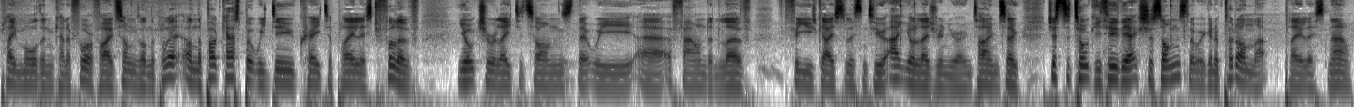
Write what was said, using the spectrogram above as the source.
play more than kind of four or five songs on the on the podcast, but we do create a playlist full of Yorkshire related songs that we uh, have found and love for you guys to listen to at your leisure in your own time. So just to talk you through the extra songs that we're going to put on that playlist now.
